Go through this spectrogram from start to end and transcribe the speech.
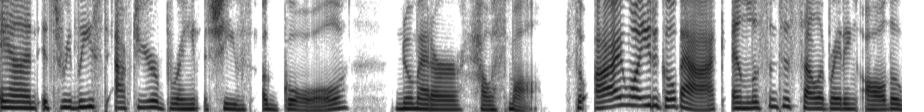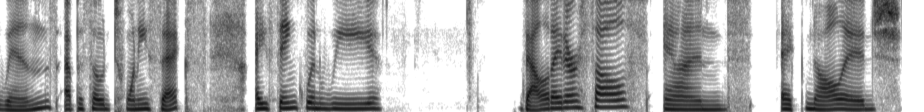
And it's released after your brain achieves a goal, no matter how small. So I want you to go back and listen to Celebrating All the Wins, episode 26. I think when we validate ourselves and acknowledge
